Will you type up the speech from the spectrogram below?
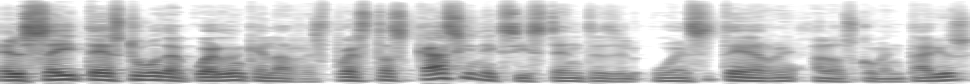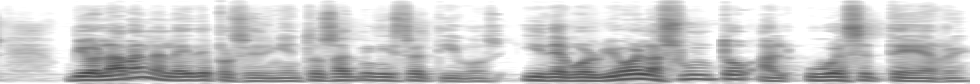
el CIT estuvo de acuerdo en que las respuestas casi inexistentes del USTR a los comentarios violaban la ley de procedimientos administrativos y devolvió el asunto al USTR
